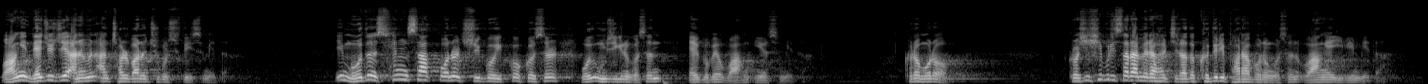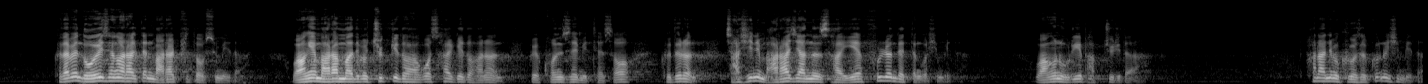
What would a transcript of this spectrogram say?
왕이 내주지 않으면 절반은 죽을 수도 있습니다. 이 모든 생사권을 쥐고 있고 그것을 움직이는 것은 애굽의 왕이었습니다. 그러므로 그것이 히브리 사람이라 할지라도 그들이 바라보는 것은 왕의 입입니다. 그 다음에 노예 생활할 때는 말할 필요도 없습니다. 왕의 말 한마디면 죽기도 하고 살기도 하는 그 권세 밑에서 그들은 자신이 말하지 않는 사이에 훈련됐던 것입니다. 왕은 우리의 밥줄이다. 하나님은 그것을 끊으십니다.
